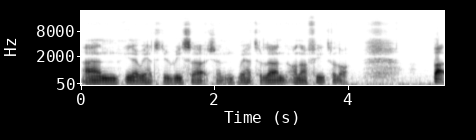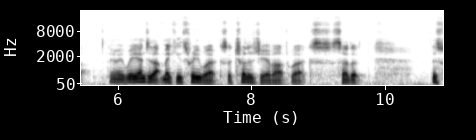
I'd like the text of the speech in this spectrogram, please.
And, you know, we had to do research and we had to learn on our feet a lot. But Anyway, we ended up making three works, a trilogy of artworks, so that this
